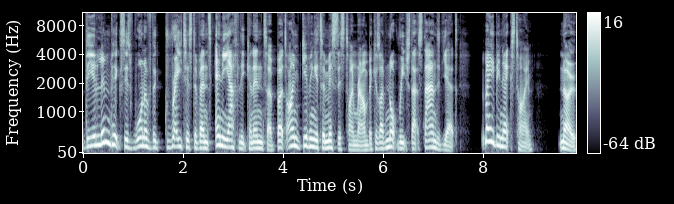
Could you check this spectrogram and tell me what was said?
the Olympics is one of the greatest events any athlete can enter, but I'm giving it a miss this time round because I've not reached that standard yet. Maybe next time. No,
